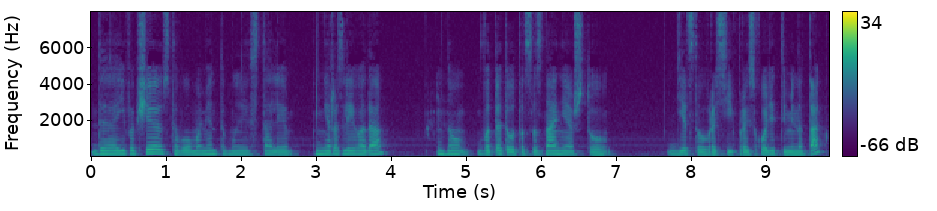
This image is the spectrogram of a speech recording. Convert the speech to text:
Да и вообще с того момента мы стали не разлей вода, но вот это вот осознание, что детство в России происходит именно так,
